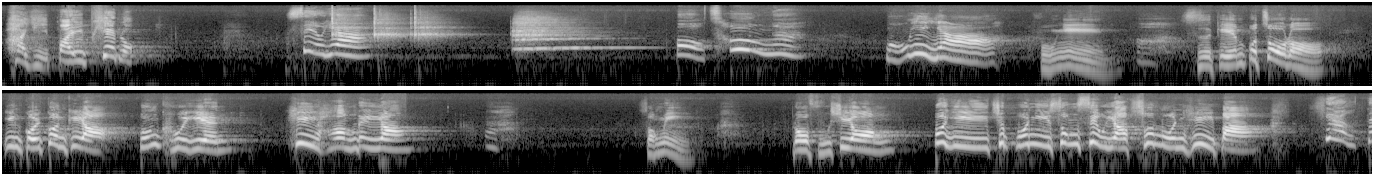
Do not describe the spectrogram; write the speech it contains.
孩儿拜别了。少爷，宝聪啊，我儿呀，夫人，时间不早了，应该赶紧本奎言去行李呀。宋明，罗福相，不如就本你送少爷出门去吧。晓得。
